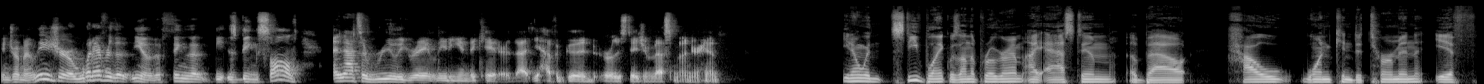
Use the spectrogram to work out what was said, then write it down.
enjoy my leisure or whatever the, you know, the thing that is being solved. And that's a really great leading indicator that you have a good early stage investment on your hand. You know, when Steve Blank was on the program, I asked him about how one can determine if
